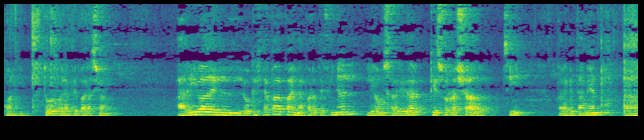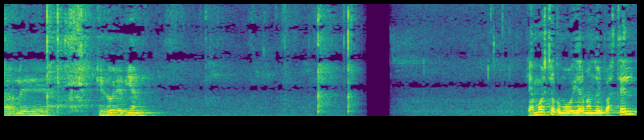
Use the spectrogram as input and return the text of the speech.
con toda la preparación. Arriba de lo que es la papa, en la parte final, le vamos a agregar queso rallado, ¿sí? Para que también para darle que dore bien. Les muestro cómo voy armando el pastel.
